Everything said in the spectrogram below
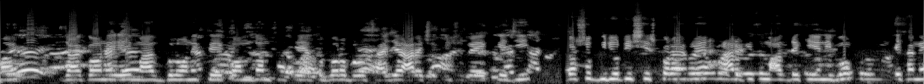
হয়, যার কারণে এই মাছগুলো অনেকটাই কম দাম থাকে, এত বড় বড় সাইজের, আড়াইশো, তিনশো টাকা কেজি। দর্শক, ভিডিওটি শেষ করার আগে আরও কিছু মাছ দেখিয়ে নিব। এখানে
